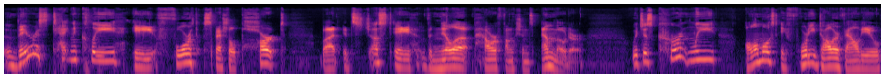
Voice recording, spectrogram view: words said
There is technically a fourth special part, but it's just a vanilla Power Functions M motor, which is currently almost a $40 value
